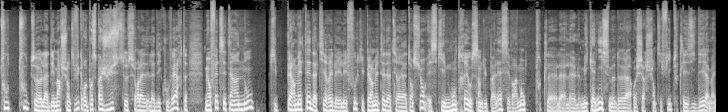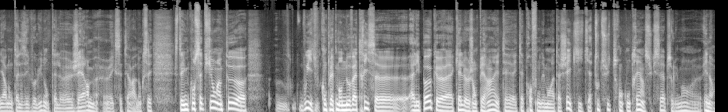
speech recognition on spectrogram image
toute la démarche scientifique repose pas juste sur la, découverte, mais en fait c'était un nom qui permettait d'attirer les, foules, qui permettait d'attirer l'attention. Et ce qui est montré au sein du palais, c'est vraiment tout le mécanisme de la recherche scientifique, toutes les idées, la manière dont elles évoluent, dont elles germent, euh, etc. Donc c'était une conception un peu... Euh, oui, complètement novatrice euh, à l'époque, euh, à laquelle Jean Perrin était, était profondément attaché et qui, a tout de suite rencontré un succès absolument euh, énorme.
